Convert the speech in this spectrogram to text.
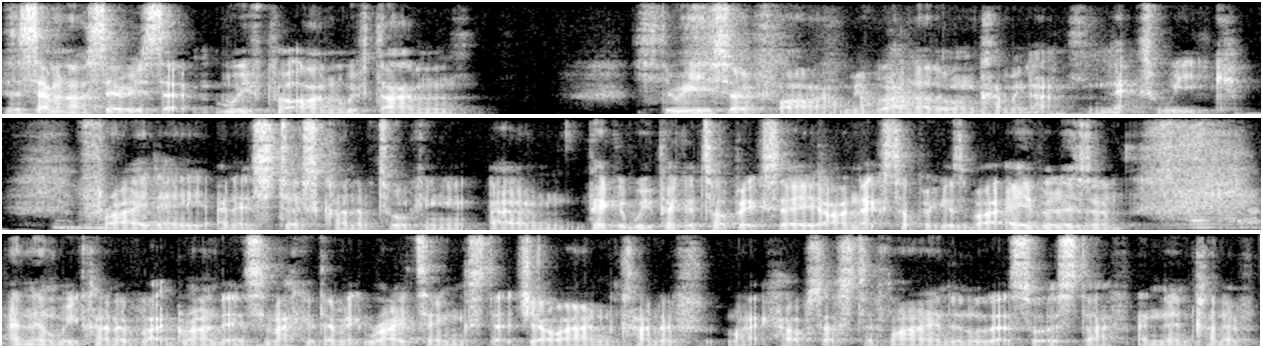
is a seminar series that we've put on. We've done three so far, and we've got another one coming up next week, Friday, and it's just kind of talking. Um, pick we pick a topic. Say our next topic is about ableism, Okay. and then we kind of like ground it in some academic writings that Joanne kind of like helps us to find and all that sort of stuff, and then kind of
